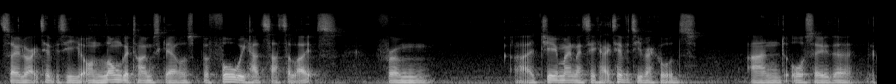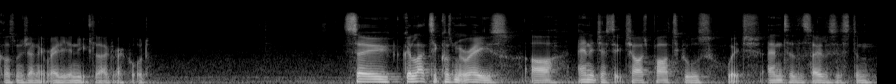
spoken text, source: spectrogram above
solar activity on longer timescales before we had satellites from uh, geomagnetic activity records and also the, the cosmogenic radionuclide record. So galactic cosmic rays are energetic charged particles which enter the solar system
